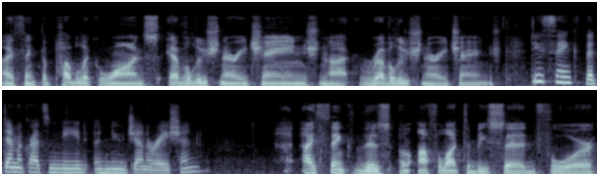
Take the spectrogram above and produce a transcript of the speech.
I think the public wants evolutionary change, not revolutionary change. Do you think that Democrats need a new generation? I think there's an awful lot to be said for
